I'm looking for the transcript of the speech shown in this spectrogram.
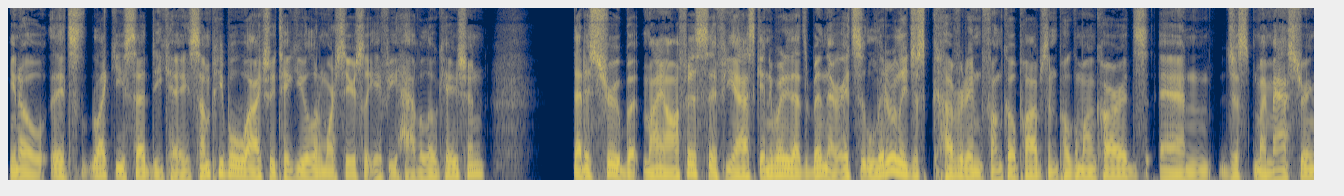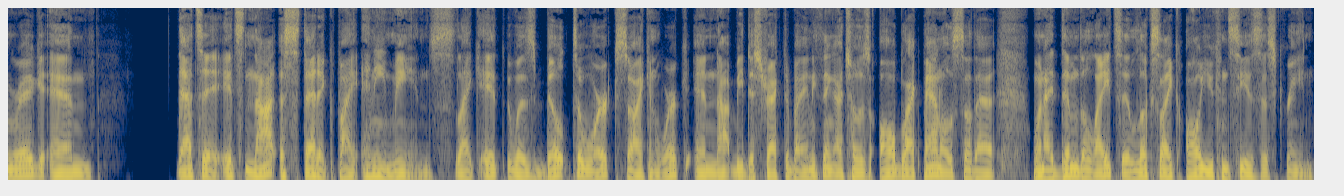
You know, it's like you said, Dee Kei. Some people will actually take you a little more seriously if you have a location. That is true, but my office, if you ask anybody that's been there, it's literally just covered in Funko Pops and Pokemon cards and just my mastering rig and that's it. It's not aesthetic by any means. Like it was built to work so I can work and not be distracted by anything. I chose all black panels so that when I dim the lights, it looks like all you can see is the screen.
